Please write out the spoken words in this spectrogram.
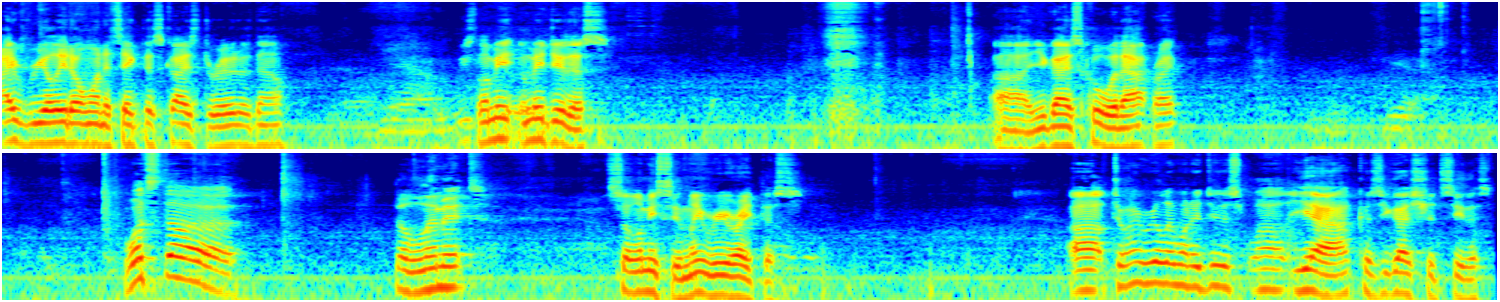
I really don't want to take this guy's derivative now? Yeah. So let me let me do this. Uh, you guys cool with that, right? What's the the limit? So let me see. Let me rewrite this. Uh, do I really want to do this? Well, yeah, because you guys should see this.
